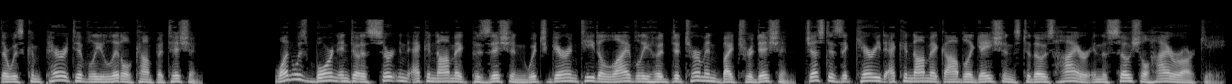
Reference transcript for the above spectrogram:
there was comparatively little competition. One was born into a certain economic position which guaranteed a livelihood determined by tradition, just as it carried economic obligations to those higher in the social hierarchy.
